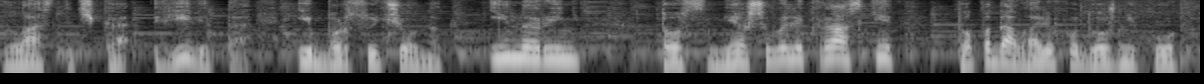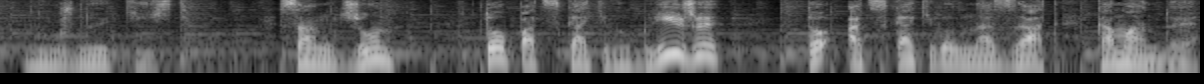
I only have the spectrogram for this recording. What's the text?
Ласточка Вивита и барсучонок Инорынь то смешивали краски, то подавали художнику нужную кисть. Сам Джон то подскакивал ближе, то отскакивал назад, командуя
